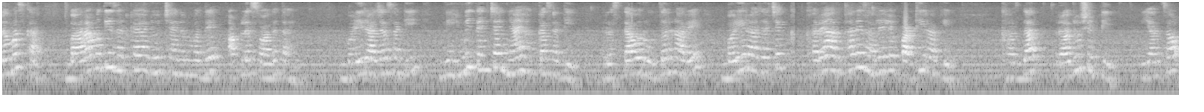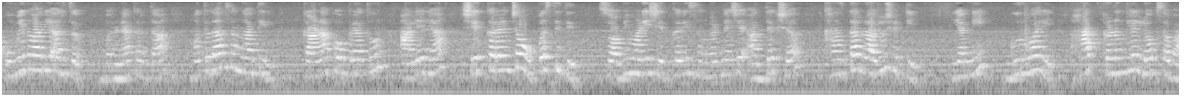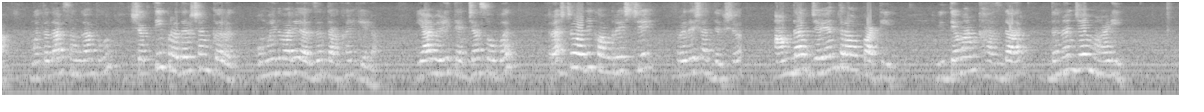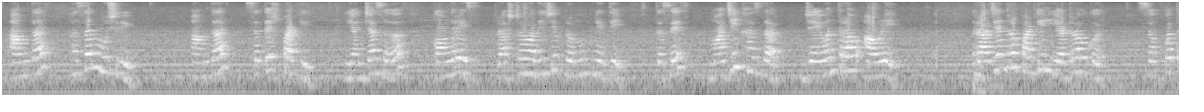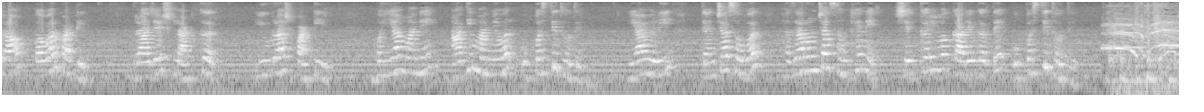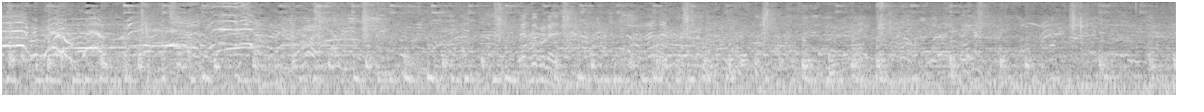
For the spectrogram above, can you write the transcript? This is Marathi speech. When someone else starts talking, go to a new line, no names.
नमस्कार. बारामती झटका या न्यूज चॅनलमध्ये आपलं स्वागत आहे. बळीराजासाठी नेहमी त्यांच्या न्याय हक्कासाठी रस्त्यावर उतरणारे बळीराजाचे खऱ्या अर्थाने झालेले पाठीराखे खासदार राजू शेट्टी यांचा उमेदवारी अर्ज भरण्याकरता मतदारसंघातील कानाकोपऱ्यातून आलेल्या शेतकऱ्यांच्या उपस्थितीत स्वाभिमानी शेतकरी संघटनेचे अध्यक्ष खासदार राजू शेट्टी यांनी गुरुवारी हातकणंगले लोकसभा मतदारसंघातून शक्ती प्रदर्शन करत उमेदवारी अर्ज दाखल केला. यावेळी त्यांच्यासोबत राष्ट्रवादी काँग्रेसचे प्रदेशाध्यक्ष आमदार जयंतराव पाटील विद्यमान खासदार धनंजय महाडिक आमदार हसन मुश्रीफ आमदार सतेज पाटील यांच्यासह काँग्रेस राष्ट्रवादीचे प्रमुख नेते तसेच माजी खासदार जयवंतराव आवळे राजेंद्र पाटील यड्रावकर संपतराव पवार पाटील राजेश लाटकर युवराज पाटील भैया माने आदी मान्यवर उपस्थित होते. यावेळी त्यांच्यासोबत हजारोंच्या संख्येने शेतकरी व कार्यकर्ते उपस्थित होते.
